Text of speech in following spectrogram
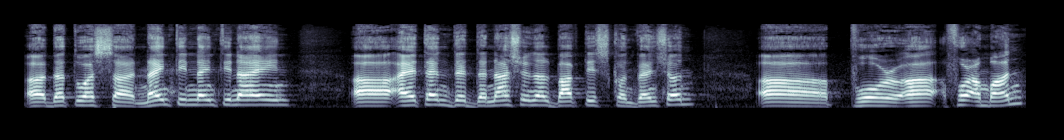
uh, that was uh, 1999, uh, I attended the National Baptist Convention uh, for, uh, for a month.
